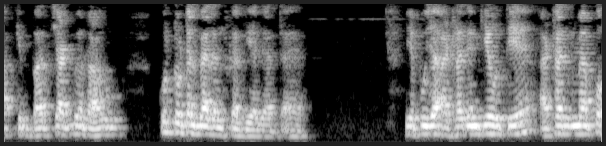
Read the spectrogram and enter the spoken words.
आपके बर्थ चार्ट में राहु को टोटल बैलेंस कर दिया जाता है। ये पूजा अठारह दिन की होती है। अठारह दिन में आपको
